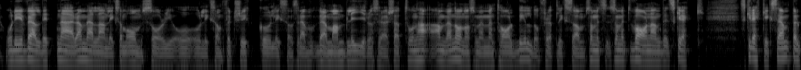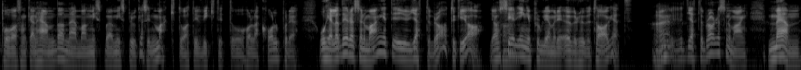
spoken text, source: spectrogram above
och det är väldigt nära mellan liksom omsorg och, och liksom förtryck och liksom sådär, vem man blir och sådär. Så att hon använde honom som en mental bild då för att liksom, som ett, som ett varnande skräck skräckexempel på vad som kan hända när man miss, börjar missbruka sin makt och att det är viktigt att hålla koll på det. Och hela det resonemanget är ju jättebra tycker jag. Jag ser inget problem med det överhuvudtaget. Det är Ett jättebra resonemang. Men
